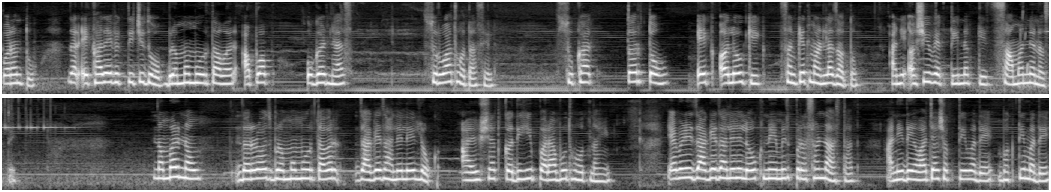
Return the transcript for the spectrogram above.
परंतु जर एखाद्या व्यक्तीची झोप ब्रह्ममुहूर्तावर आपोआप उघडण्यास सुरुवात होत असेल सुखात तर तो एक अलौकिक संकेत मानला जातो आणि अशी व्यक्ती नक्कीच सामान्य नसते. नंबर नऊ दररोज ब्रह्ममुहूर्तावर जागे झालेले लोक आयुष्यात कधीही पराभूत होत नाही यावेळी जागे झालेले लोक नेहमीच प्रसन्न असतात आणि देवाच्या शक्तीमध्ये भक्तीमध्ये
